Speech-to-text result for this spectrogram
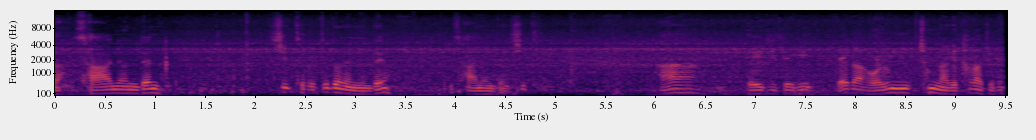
자, 4년 된 시트를 뜯어냈는데요. 4년 된 시트. 아, 베이지색이 때가 엄청나게 타가지고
